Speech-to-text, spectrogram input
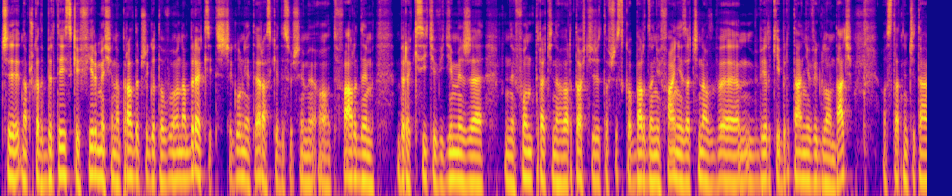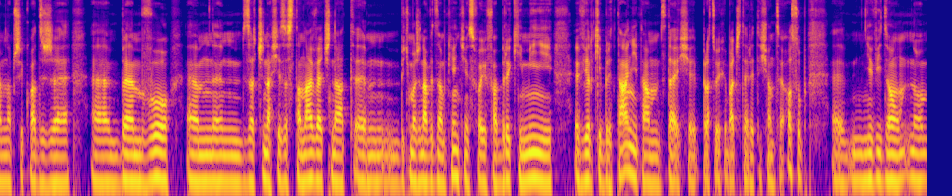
czy na przykład brytyjskie firmy się naprawdę przygotowują na Brexit. Szczególnie teraz, kiedy słyszymy o twardym Brexicie, widzimy, że funt traci na wartości, że to wszystko bardzo niefajnie zaczyna w Wielkiej Brytanii wyglądać. Ostatnio czytałem na przykład, że BMW zaczyna się zastanawiać nad być może nawet zamknięciem swojej fabryki mini w Wielkiej Brytanii. Tam zdaje się pracuje chyba 4000 osób. E, nie widzą no,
